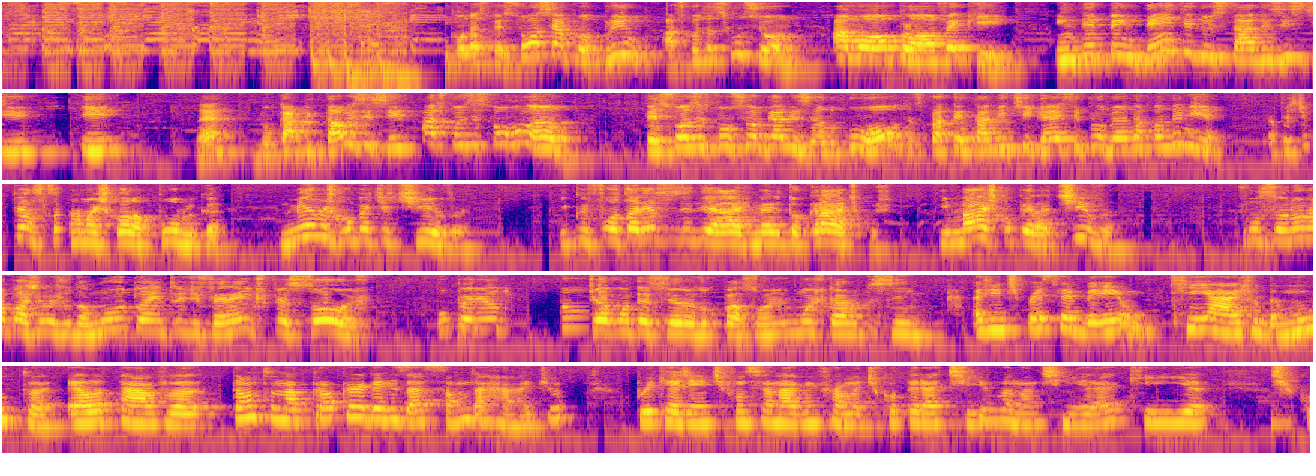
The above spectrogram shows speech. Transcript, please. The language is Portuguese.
Quando as pessoas se apropriam, as coisas funcionam. A maior prova é que, independente do Estado existir e né, do capital existir, as coisas estão rolando. Pessoas estão se organizando com outras para tentar mitigar esse problema da pandemia. É preciso pensar numa escola pública menos competitiva e que fortaleça os ideais meritocráticos e mais cooperativa, funcionando a partir da ajuda mútua entre diferentes pessoas. O período que aconteceram as ocupações mostraram que sim. A gente percebeu que a ajuda mútua ela estava tanto na própria organização da rádio, porque a gente funcionava em forma de cooperativa, não tinha hierarquia,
